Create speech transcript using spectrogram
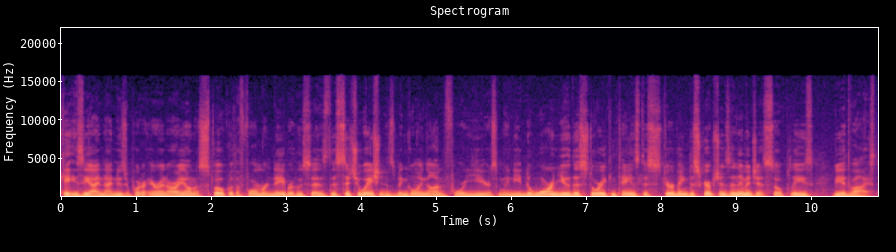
KEZI 9 News reporter Aaron Ariano spoke with a former neighbor who says this situation has been going on for years. And we need to warn you this story contains disturbing descriptions and images, so please be advised.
